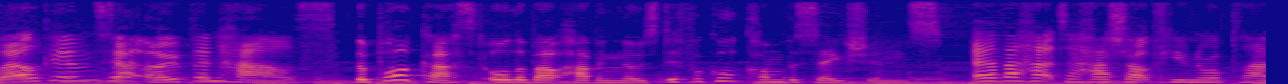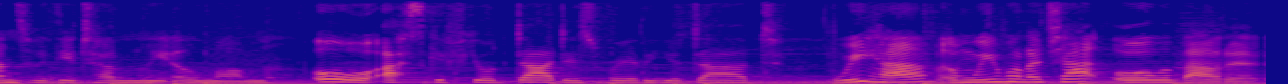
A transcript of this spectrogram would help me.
Welcome to Open House. The podcast all about having those difficult conversations. Ever had to hash out funeral plans with your terminally ill mum? Or ask if your dad is really your dad. We have, and we want to chat all about it.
